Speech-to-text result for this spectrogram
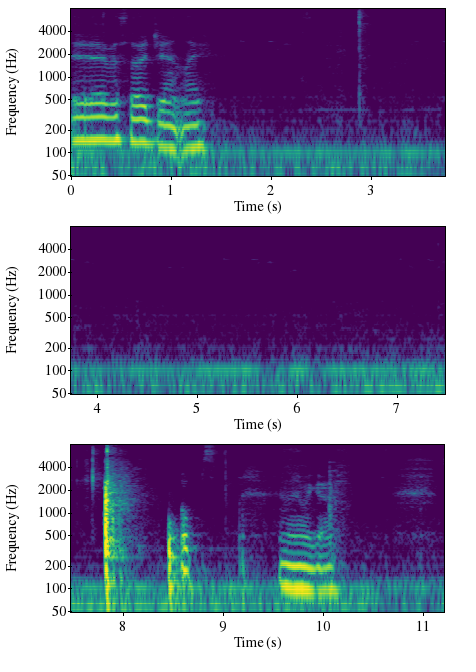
ever so gently. Oops. And there we go. So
